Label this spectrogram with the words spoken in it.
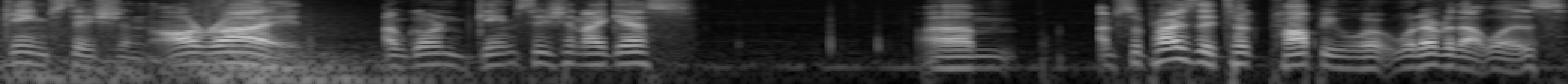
Game station. Alright. I'm going to game station, I guess. Um, I'm surprised they took Poppy, wh whatever that was.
